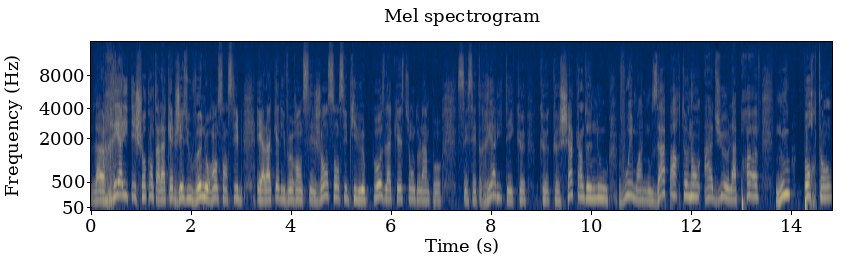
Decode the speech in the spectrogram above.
La réalité choquante à laquelle Jésus veut nous rendre sensibles et à laquelle il veut rendre ces gens sensibles qui lui posent la question de l'impôt, c'est cette réalité que, que, que, chacun de nous, vous et moi, nous appartenons à Dieu. La preuve, nous portons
